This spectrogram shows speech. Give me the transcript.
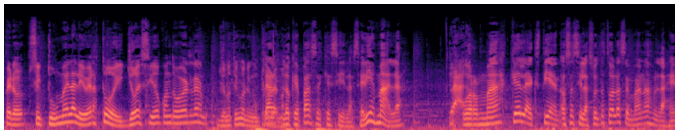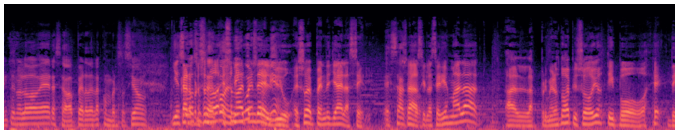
Pero si tú me la liberas todo y yo decido cuándo verla, yo no tengo ningún claro, problema. lo que pasa es que si la serie es mala, Claro. por más que la extienda, o sea, si la sueltas todas las semanas, la gente no lo va a ver, se va a perder la conversación. Y eso Claro, va a pero eso no, eso no depende del también. view, eso depende ya de la serie. Exacto. O sea, si la serie es mala, a los primeros dos episodios, tipo de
